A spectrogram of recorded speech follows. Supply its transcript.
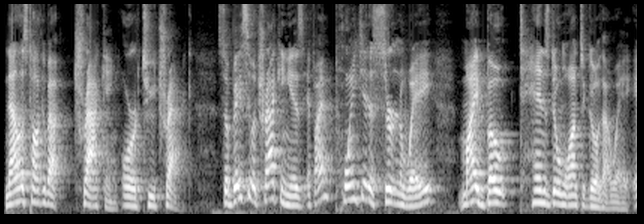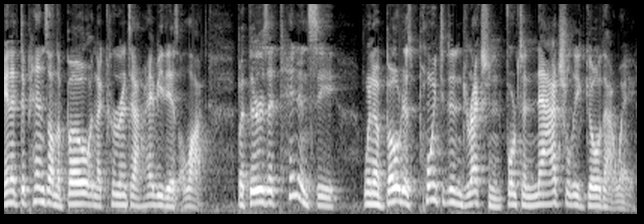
Now let's talk about tracking or to track. So basically what tracking is, if I'm pointed a certain way, my boat tends to want to go that way. And it depends on the boat and the current and how heavy it is a lot. But there is a tendency when a boat is pointed in a direction for it to naturally go that way.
